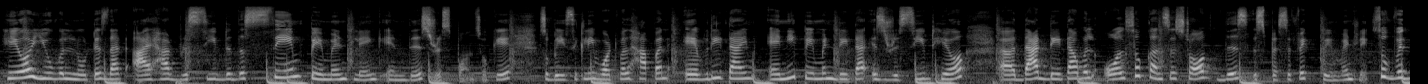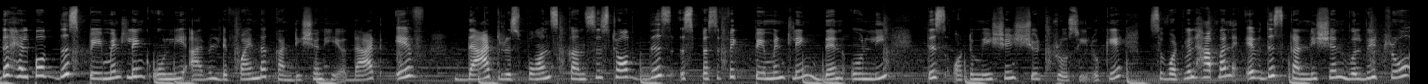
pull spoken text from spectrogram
Here you will notice that I have received the same payment link in this response okay? So basically what will happen? Every time any payment is received here uh, that data will also consist of this specific payment link. So with the help of this payment link only i will define the condition here that if that response consists of this specific payment link then only this automation should proceed okay? So what will happen if this condition will be true?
